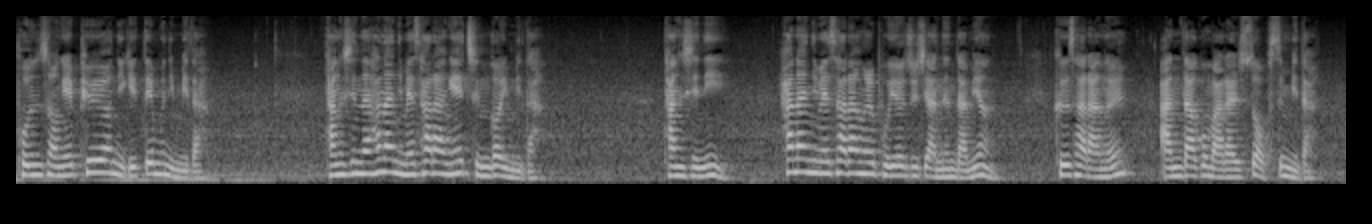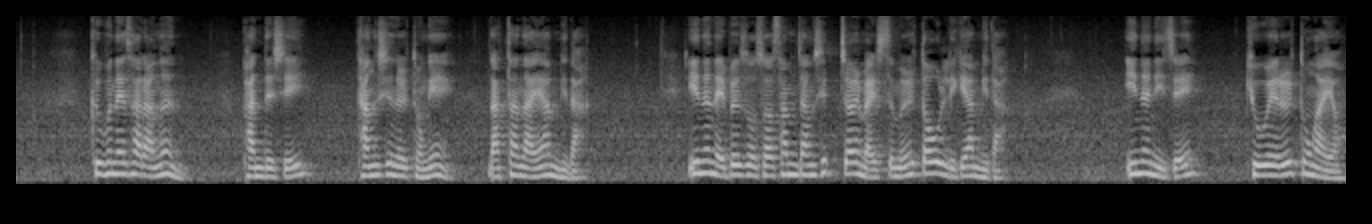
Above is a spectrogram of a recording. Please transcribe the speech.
본성의 표현이기 때문입니다. 당신은 하나님의 사랑의 증거입니다. 당신이 하나님의 사랑을 보여주지 않는다면 그 사랑을 안다고 말할 수 없습니다. 그분의 사랑은 반드시 당신을 통해 나타나야 합니다. 이는 에베소서 3장 10절 말씀을 떠올리게 합니다. 이는 이제 교회를 통하여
